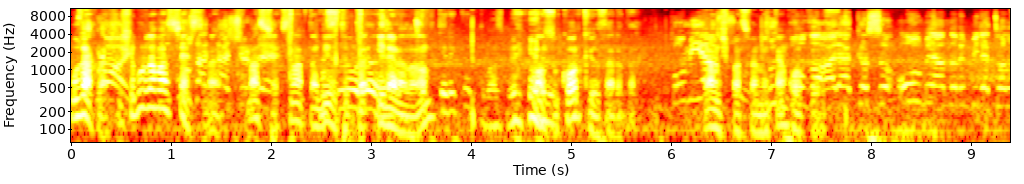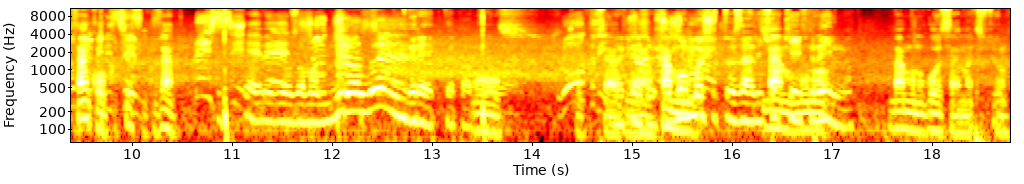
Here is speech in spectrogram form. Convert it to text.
Uzaklaş. İşte burada basacaksın. abi. Basacaksın. Hatta bir Aslında tık da orada ileri alalım. Çok gerek yoktu basmaya. Olsun korkuyoruz arada. Yanlış pas vermekten korkuyoruz. alakası olmayanların bile tanıdığı Sen korkutuyorsun kuzen. Şöyle bir o zaman vuralım direkt de patlıyor. Of. Rodri. güzel. Arkadaşlar şu ben bunu- bomba şut özelliği ben çok keyifli bunu- değil mi? Ben bunu gol saymak istiyorum.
